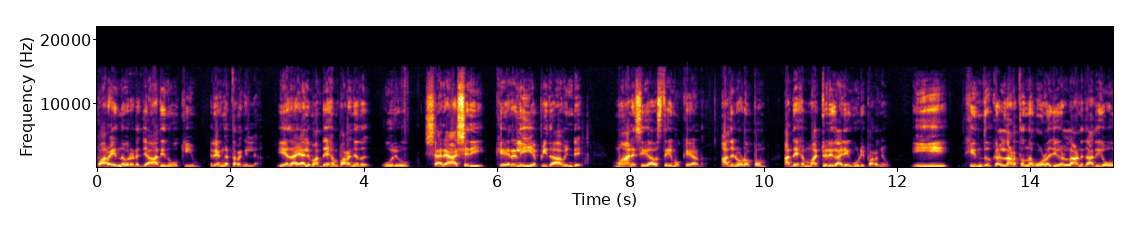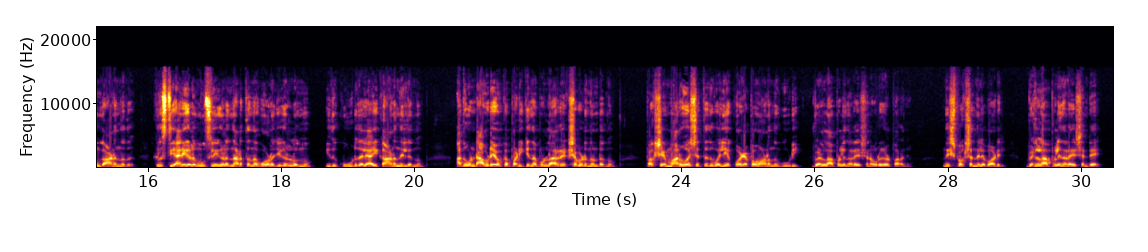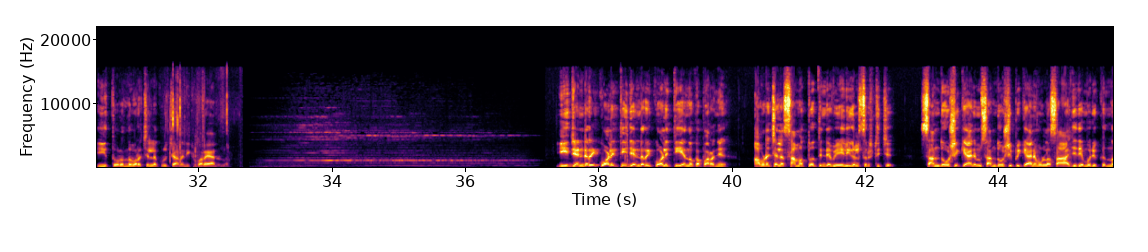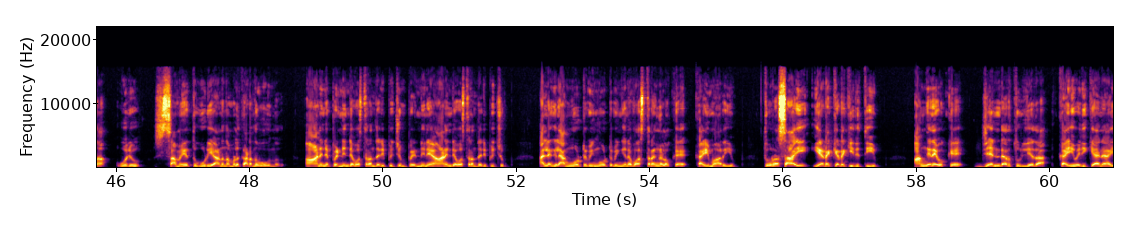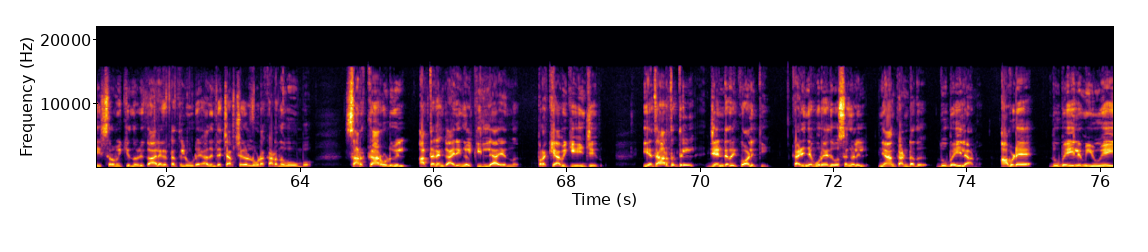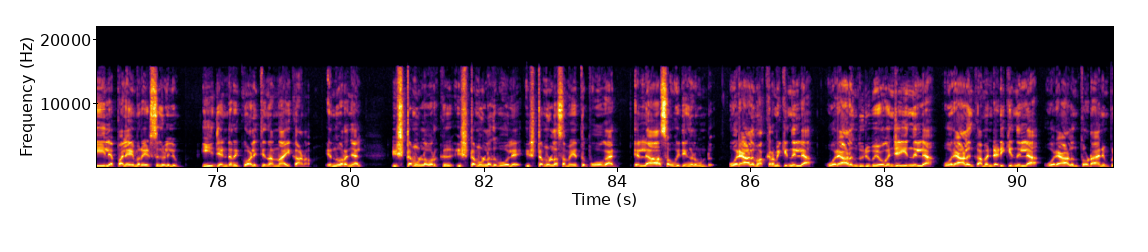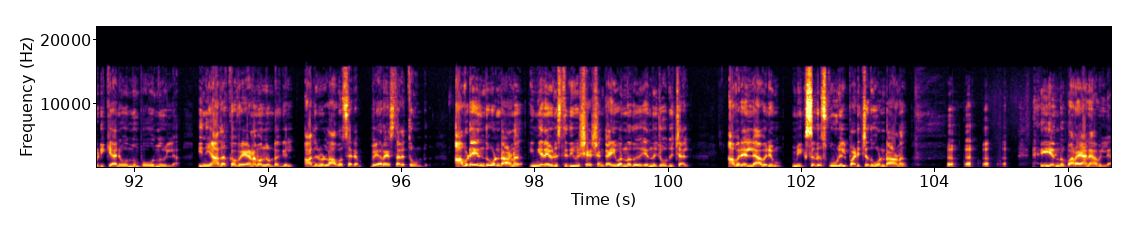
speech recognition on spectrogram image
പറയുന്നവരുടെ ജാതി നോക്കിയും രംഗത്തിറങ്ങില്ല. ഏതായാലും അദ്ദേഹം പറഞ്ഞത് ഒരു ശരാശരി കേരളീയ പിതാവിന്റെ മാനസികാവസ്ഥയും ഒക്കെയാണ് അതിനോടൊപ്പം അദ്ദേഹം മറ്റൊരു കാര്യം കൂടി പറഞ്ഞു. ഈ ഹിന്ദുക്കൾ നടത്തുന്ന കോളേജുകളിലാണ് ഇത് അധികവും കാണുന്നത്. ക്രിസ്ത്യാനികളും മുസ്ലിങ്ങളും നടത്തുന്ന കോളേജുകളിലൊന്നും ഇത് കൂടുതലായി കാണുന്നില്ലെന്നും അതുകൊണ്ട് അവിടെയൊക്കെ പഠിക്കുന്ന പിള്ളേർ രക്ഷപ്പെടുന്നുണ്ടെന്നും പക്ഷേ മറുവശത്ത് ഇത് വലിയ കുഴപ്പമാണെന്നും കൂടി വെള്ളാപ്പള്ളി നടേശൻ അവറുകൾ പറഞ്ഞു. നിഷ്പക്ഷ നിലപാടിൽ വെള്ളാപ്പള്ളി നടേശന്റെ ഈ തുറന്നു പറച്ചിലിനെ കുറിച്ചാണ് എനിക്ക് പറയാനുള്ളത്. ഈ ജെൻഡർ ഇക്വാളിറ്റി ജെൻഡർ ഇക്വാളിറ്റി എന്നൊക്കെ പറഞ്ഞ് അവിടെ ചില സമത്വത്തിന്റെ വേലികൾ സൃഷ്ടിച്ച് സന്തോഷിക്കാനും സന്തോഷിപ്പിക്കാനുമുള്ള സാഹചര്യം ഒരുക്കുന്ന ഒരു സമയത്തുകൂടിയാണ് നമ്മൾ കടന്നു പോകുന്നത് ആണിനെ പെണ്ണിന്റെ വസ്ത്രം ധരിപ്പിച്ചും പെണ്ണിനെ ആണിന്റെ വസ്ത്രം ധരിപ്പിച്ചും അല്ലെങ്കിൽ അങ്ങോട്ടും ഇങ്ങോട്ടും ഇങ്ങനെ വസ്ത്രങ്ങളൊക്കെ കൈമാറിയും തുറസായി ഇടയ്ക്കിടയ്ക്ക് ഇരുത്തിയും അങ്ങനെയൊക്കെ ജെൻഡർ തുല്യത കൈവരിക്കാനായി ശ്രമിക്കുന്ന ഒരു കാലഘട്ടത്തിലൂടെ അതിന്റെ ചർച്ചകളിലൂടെ കടന്നു പോകുമ്പോൾ സർക്കാർ ഒടുവിൽ അത്തരം കാര്യങ്ങൾക്കില്ല എന്ന് പ്രഖ്യാപിക്കുകയും ചെയ്തു. യഥാർത്ഥത്തിൽ ജെൻഡർ ഇക്വാളിറ്റി കഴിഞ്ഞ കുറേ ദിവസങ്ങളിൽ ഞാൻ കണ്ടത് ദുബൈയിലാണ്. അവിടെ ദുബൈയിലും യു എ ഇയിലെ പല എമിറേറ്റ്സുകളിലും ഈ ജെൻഡർ ഇക്വാളിറ്റി നന്നായി കാണാം എന്ന് പറഞ്ഞാൽ ഇഷ്ടമുള്ളവർക്ക് ഇഷ്ടമുള്ളതുപോലെ ഇഷ്ടമുള്ള സമയത്ത് പോകാൻ എല്ലാ സൗകര്യങ്ങളും ഉണ്ട്. ഒരാളും ആക്രമിക്കുന്നില്ല ഒരാളും ദുരുപയോഗം ചെയ്യുന്നില്ല ഒരാളും കമന്റ് അടിക്കുന്നില്ല ഒരാളും തൊടാനും പിടിക്കാനും ഒന്നും പോകുന്നുമില്ല. ഇനി അതൊക്കെ വേണമെന്നുണ്ടെങ്കിൽ അതിനുള്ള അവസരം വേറെ സ്ഥലത്തുമുണ്ട്. അവിടെ എന്തുകൊണ്ടാണ് ഇങ്ങനെ ഒരു സ്ഥിതിവിശേഷം കൈവന്നത് എന്ന് ചോദിച്ചാൽ അവരെല്ലാവരും മിക്സഡ് സ്കൂളിൽ പഠിച്ചതുകൊണ്ടാണ് എന്ന് പറയാനാവില്ല.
